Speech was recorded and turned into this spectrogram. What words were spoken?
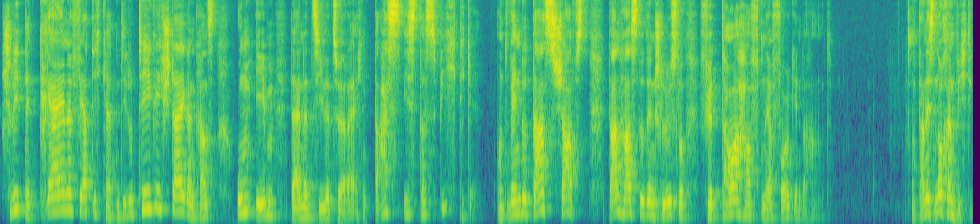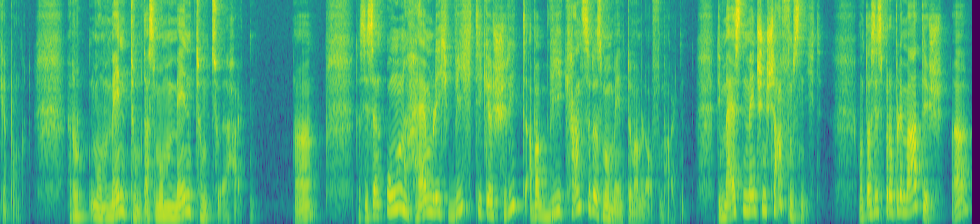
Schritte, kleine Fertigkeiten, die du täglich steigern kannst, um eben deine Ziele zu erreichen. Das ist das Wichtige. Und wenn du das schaffst, dann hast du den Schlüssel für dauerhaften Erfolg in der Hand. Und dann ist noch ein wichtiger Punkt. Momentum, das Momentum zu erhalten. Ja, das ist ein unheimlich wichtiger Schritt, aber wie kannst du das Momentum am Laufen halten? Die meisten Menschen schaffen es nicht. Und das ist problematisch. Ja?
